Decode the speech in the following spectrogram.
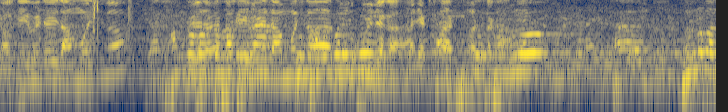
কালকে ইভেন্টের দাম বলছিল। কালকে ইভেন্টের দাম বলছিল দুশো কুড়ি টাকা। আজ একশো একশো ষাট টাকা। হ্যাঁ, ধন্যবাদ।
